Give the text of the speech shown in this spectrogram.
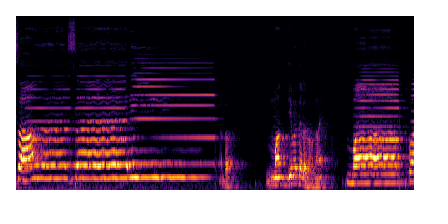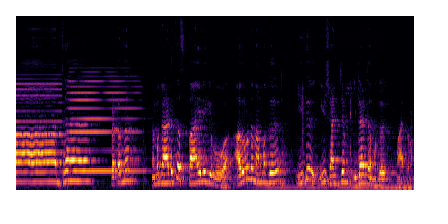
സാസരി കണ്ടോ? സരി മധ്യമത്തില തുറക്കണേ? മാ പാ ധ പെട്ടെന്ന് നമുക്ക് അടുത്ത സ്ഥായിലേക്ക് പോവുക. അതുകൊണ്ട് നമുക്ക് ഇത് ഈ ഷഡ്ജം ഇതായിട്ട് നമുക്ക് മാറ്റണം.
